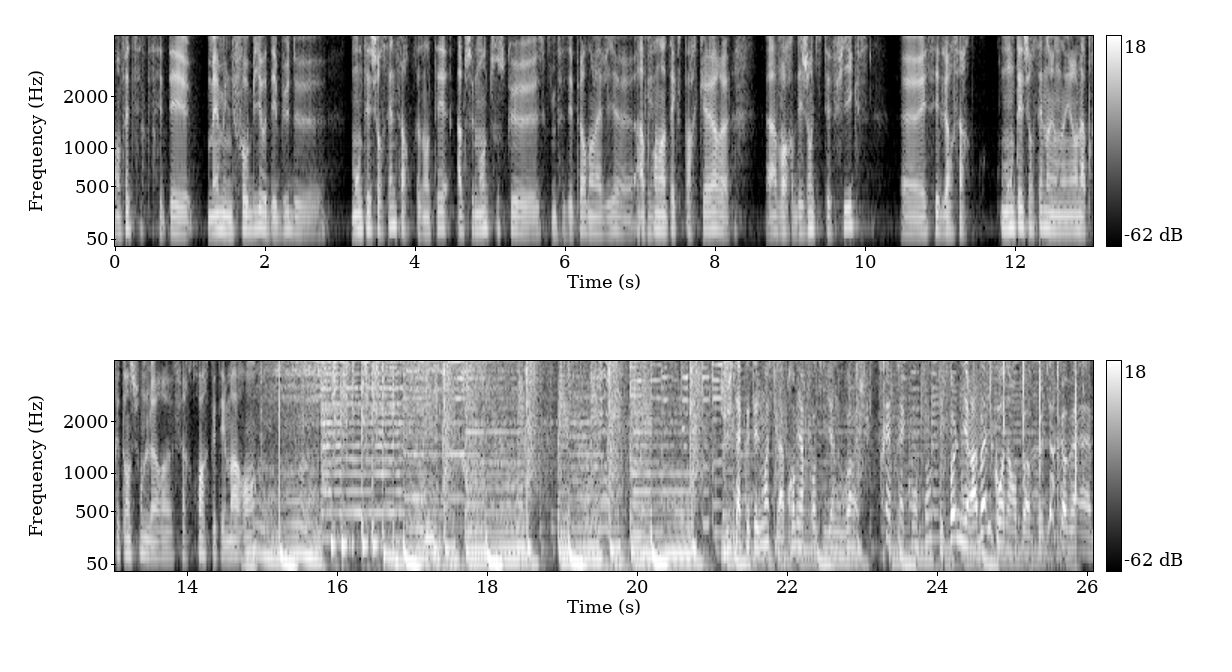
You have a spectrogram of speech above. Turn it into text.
En fait, c'était- même une phobie au début de monter sur scène. Ça représentait absolument tout ce, que, ce qui me faisait peur dans la vie. Euh, Apprendre un texte par cœur, euh, avoir des gens qui te fixent, euh, essayer de leur faire monter sur scène en ayant la prétention de leur faire croire que t'es marrant. Juste à côté de moi, c'est la première fois qu'il vient nous voir et je suis très très content. C'est Paul Mirabel qu'on a, on peut applaudir quand même.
